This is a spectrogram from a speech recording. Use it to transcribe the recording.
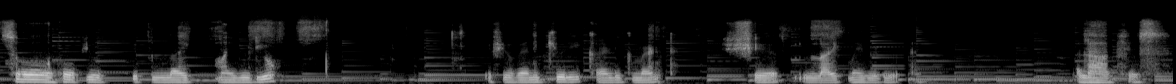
so hope you people like my video. If you have any query kindly comment share, like my video, and Allah Hafiz.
